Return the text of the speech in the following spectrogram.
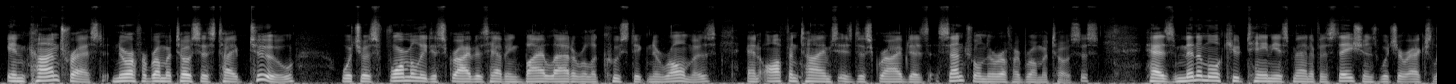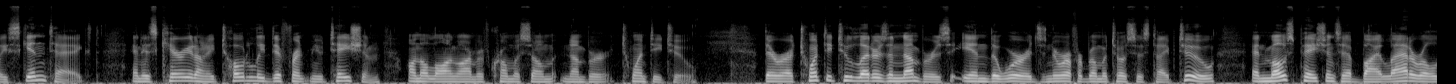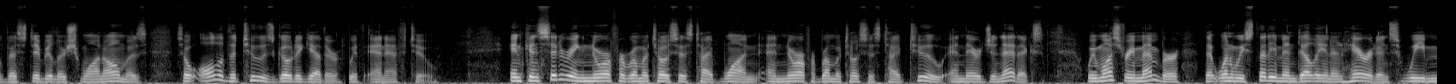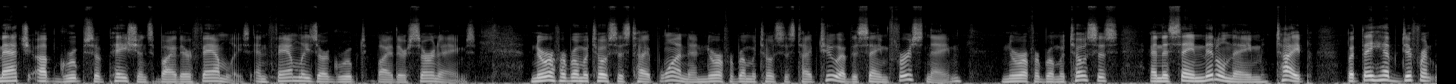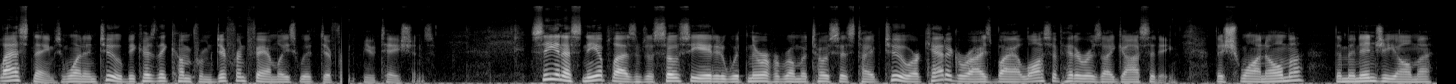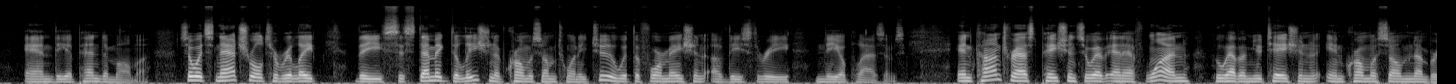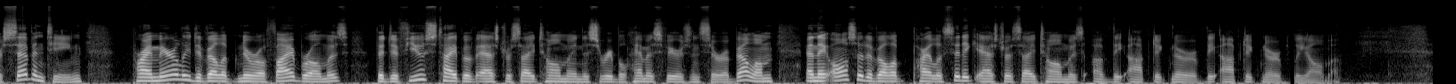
In contrast, neurofibromatosis type 2, which was formerly described as having bilateral acoustic neuromas and oftentimes is described as central neurofibromatosis, has minimal cutaneous manifestations which are actually skin tags and is carried on a totally different mutation on the long arm of chromosome number 22. There are 22 letters and numbers in the words neurofibromatosis type 2, and most patients have bilateral vestibular schwannomas, so all of the 2's go together with NF2. In considering neurofibromatosis type 1 and neurofibromatosis type 2 and their genetics, we must remember that when we study Mendelian inheritance, we match up groups of patients by their families, and families are grouped by their surnames. Neurofibromatosis type 1 and neurofibromatosis type 2 have the same first name, neurofibromatosis, and the same middle name, type, but they have different last names, 1 and 2, because they come from different families with different mutations. CNS neoplasms associated with neurofibromatosis type 2 are categorized by a loss of heterozygosity, the schwannoma, the meningioma, and the ependymoma. So it's natural to relate the systemic deletion of chromosome 22 with the formation of these three neoplasms. In contrast, patients who have NF1, who have a mutation in chromosome number 17, primarily develop neurofibromas, the diffuse type of astrocytoma in the cerebral hemispheres and cerebellum, and they also develop pilocytic astrocytomas of the optic nerve, the optic nerve glioma.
